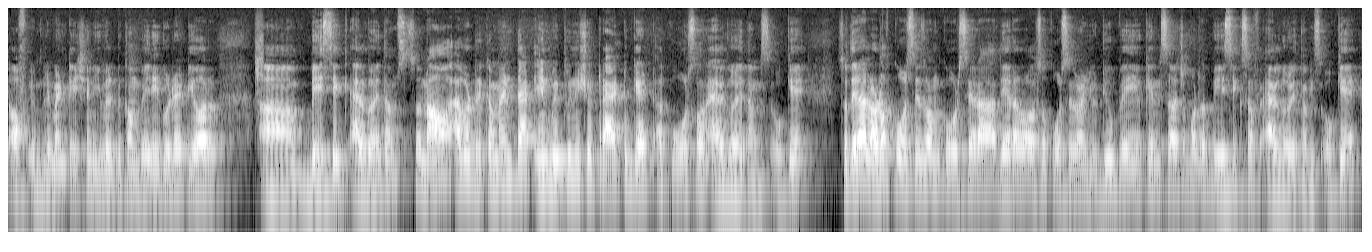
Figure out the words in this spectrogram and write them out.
of implementation. You will become very good at your uh, basic algorithms. So now i would recommend that in between you should try to get a course on algorithms. Okay so there are a lot of courses on coursera. There are also courses on youtube where you can search about the basics of algorithms. Okay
